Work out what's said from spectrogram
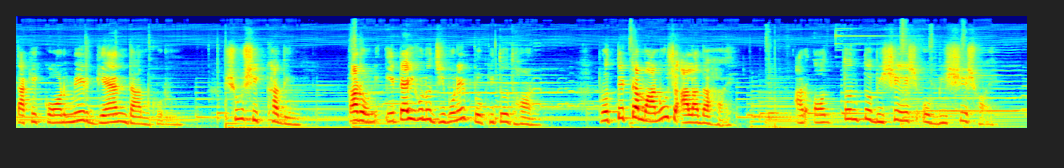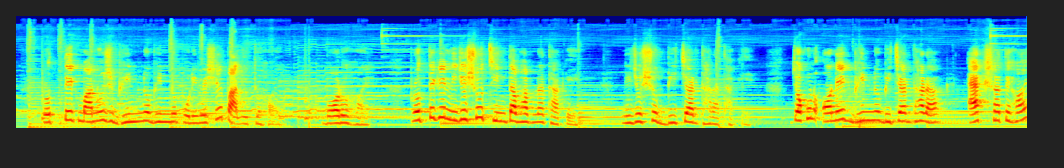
তাকে কর্মের জ্ঞান দান করুন, সুশিক্ষা দিন, কারণ এটাই হলো জীবনের প্রকৃত ধন। প্রত্যেকটা মানুষ আলাদা হয় আর অত্যন্ত বিশেষ ও বিশেষ হয়। প্রত্যেক মানুষ ভিন্ন ভিন্ন পরিবেশে পালিত হয়। বড় হয়। প্রত্যেকের নিজস্ব চিন্তাভাবনা থাকে, নিজস্ব বিচারধারা থাকে। যখন অনেক ভিন্ন বিচারধারা একসাথে হয়,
